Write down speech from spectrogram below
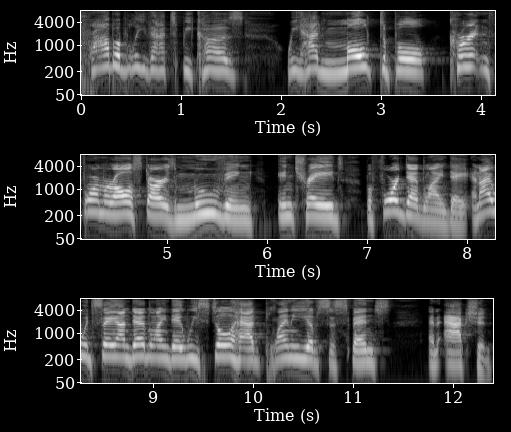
probably that's because we had multiple current and former All Stars moving in trades before deadline day. And I would say on deadline day, we still had plenty of suspense and action.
